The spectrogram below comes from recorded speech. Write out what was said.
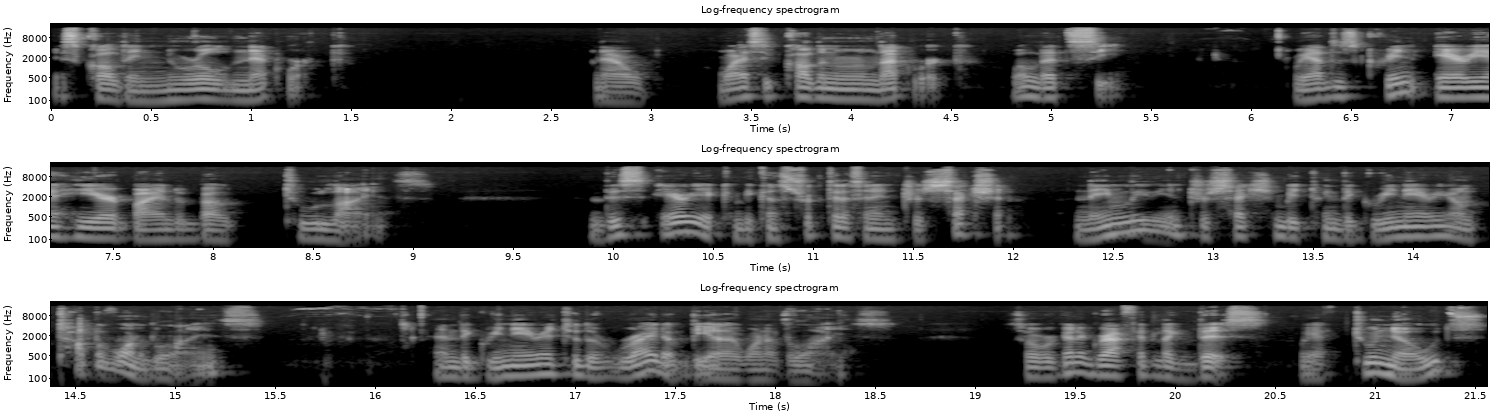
is called a neural network. Now, why is it called a neural network? Well, let's see. We have this green area here bound about two lines. This area can be constructed as an intersection, namely the intersection between the green area on top of one of the lines and the green area to the right of the other one of the lines. So we're going to graph it like this. We have two nodes.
